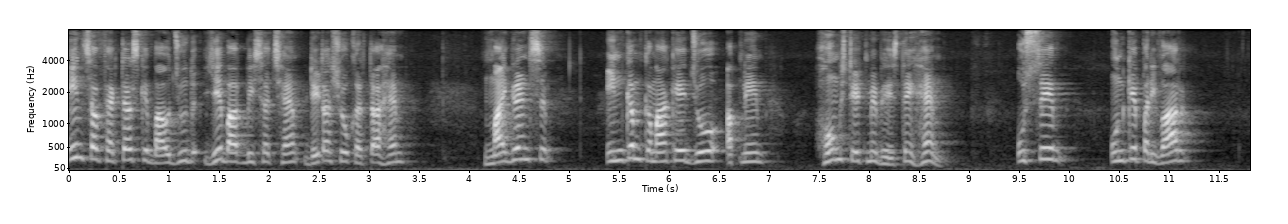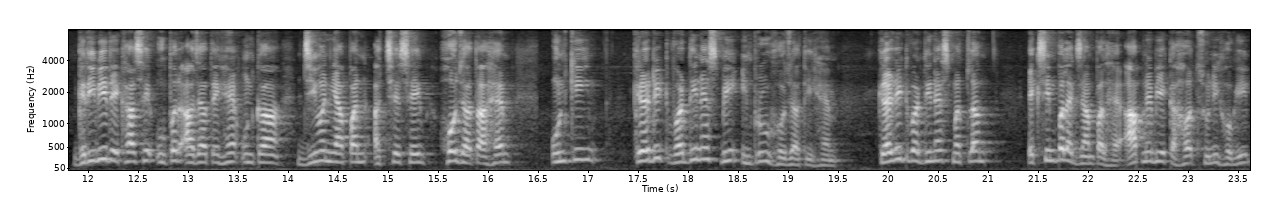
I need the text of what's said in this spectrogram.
इन सब फैक्टर्स के बावजूद ये बात भी सच है डेटा शो करता है माइग्रेंट्स इनकम कमा के जो अपने होम स्टेट में भेजते हैं, उससे उनके परिवार गरीबी रेखा से ऊपर आ जाते हैं, उनका जीवन यापन अच्छे से हो जाता है, उनकी क्रेडिट वर्दीनेस भी इंप्रूव हो जाती है। क्रेडिट वर्दीनेस मतलब एक सिंपल एग्जांपल है, आपने भी ये कहावत सुनी होगी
